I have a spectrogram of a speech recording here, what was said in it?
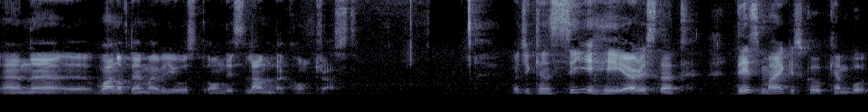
And uh, one of them I've used on this lambda contrast. What you can see here is that this microscope can bo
